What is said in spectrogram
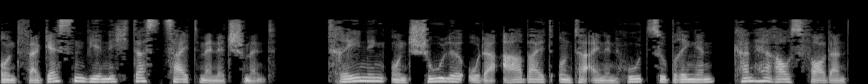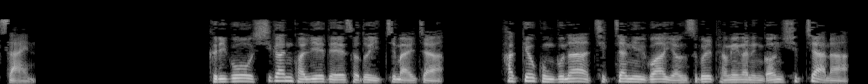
Und vergessen wir nicht das Zeitmanagement. Training und Schule oder Arbeit unter einen Hut zu bringen, kann herausfordernd sein. 그리고 시간 관리에 대해서도 잊지 말자. 학교 공부나 직장 일과 연습을 병행하는 건 쉽지 않아.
